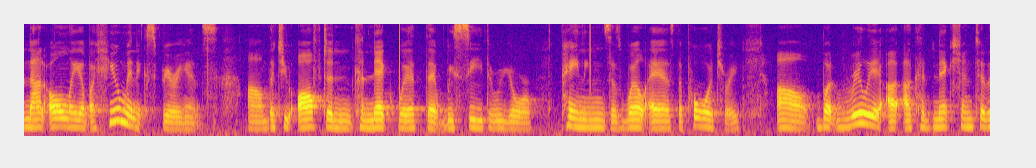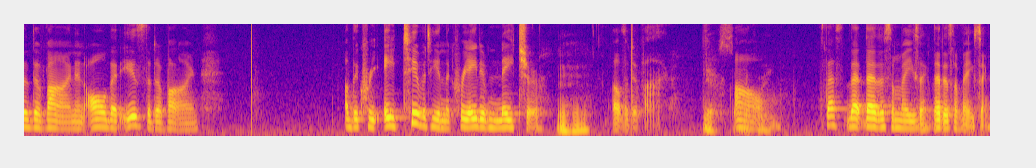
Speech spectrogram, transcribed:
not only of a human experience um, that you often connect with, that we see through your paintings as well as the poetry, uh, but really a, a connection to the divine and all that is the divine, of the creativity and the creative nature of the divine. Yes. Um, that's that that is amazing. That is amazing.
